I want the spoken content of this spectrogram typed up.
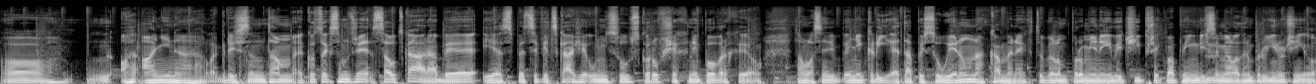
Uh, ani ne, ale když jsem tam, jako tak samozřejmě Saudská Arabie je specifická, že u ní jsou skoro všechny povrchy, jo. Tam vlastně některé etapy jsou jenom na kamenech, to bylo pro mě největší překvapení, když jsem měla ten první ročník, jo.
